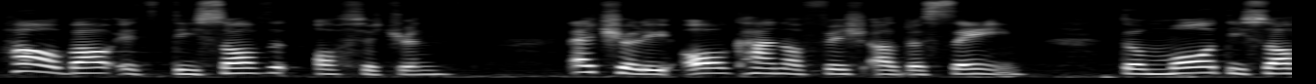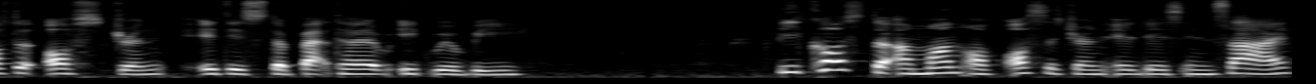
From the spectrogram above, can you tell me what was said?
How about its dissolved oxygen? Actually, all kind of fish are the same. The more dissolved oxygen it is, the better it will be. Because the amount of oxygen it is inside,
